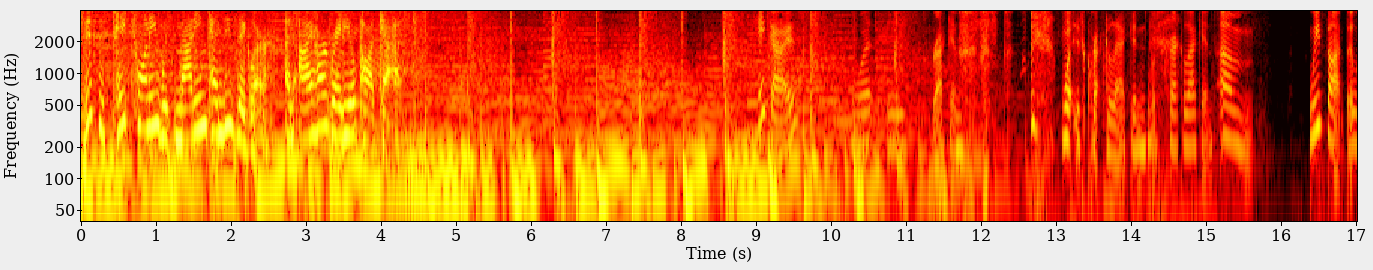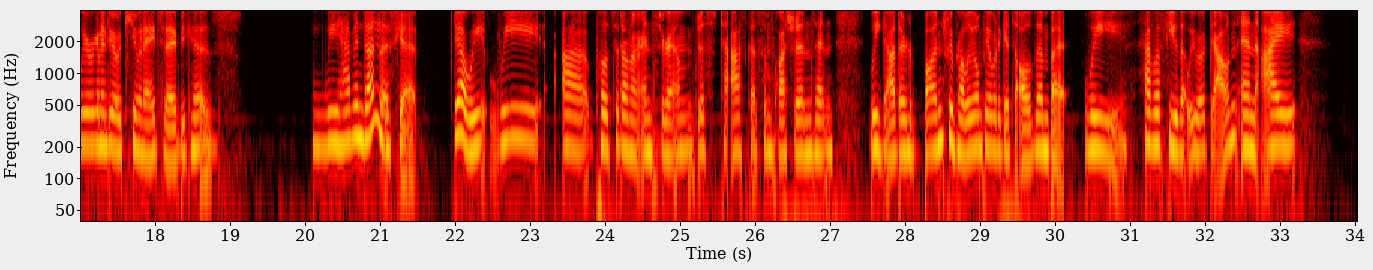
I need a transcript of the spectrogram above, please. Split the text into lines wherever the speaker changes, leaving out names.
This is Take 20 with Maddie and Kenzie Ziegler, an iHeartRadio podcast.
Hey guys, what is cracking?
what is crackalackin'?
What's crackalackin'? Um, we thought that we were gonna do a Q and A today because we haven't done this yet.
Yeah, we we uh, posted on our Instagram just to ask us some questions, and we gathered a bunch. We probably won't be able to get to all of them, but we have a few that we wrote down. And I,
